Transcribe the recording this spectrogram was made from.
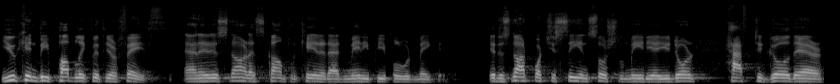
you can be public with your faith, and it is not as complicated as many people would make it. It is not what you see in social media. You don't have to go there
